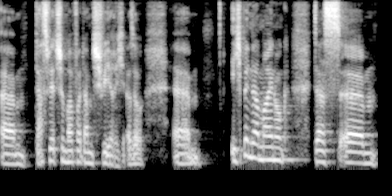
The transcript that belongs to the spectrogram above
ähm, das wird schon mal verdammt schwierig. Also ähm, ich bin der Meinung, dass ähm,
